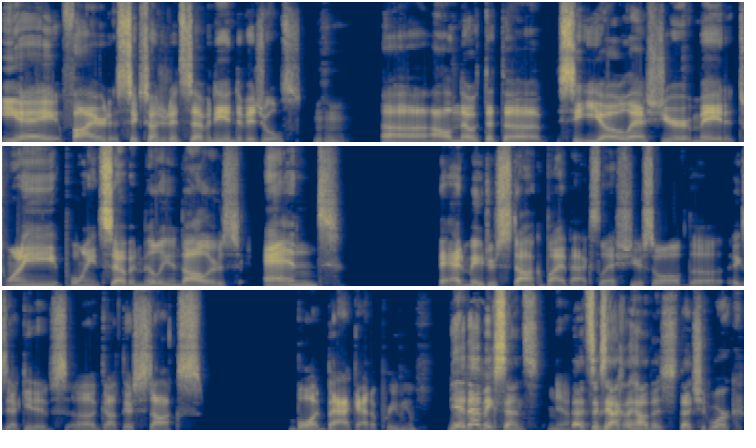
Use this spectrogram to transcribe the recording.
EA fired 670 individuals. Mm-hmm. Uh, I'll note that the CEO last year made 20.7 million dollars, and they had major stock buybacks last year. So all of the executives uh, got their stocks bought back at a premium. Yeah, that makes sense. Yeah. That's exactly how this that should work.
